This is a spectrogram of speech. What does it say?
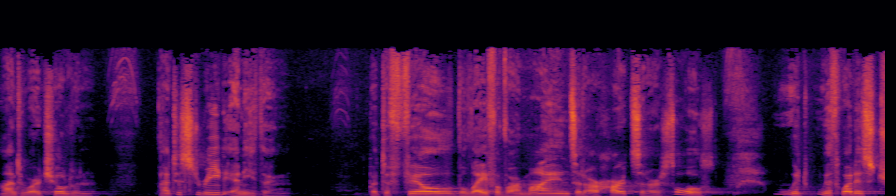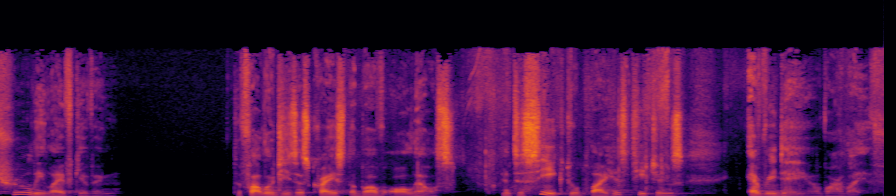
on to our children. Not just to read anything, but to fill the life of our minds and our hearts and our souls with, with what is truly life giving. To follow Jesus Christ above all else and to seek to apply his teachings every day of our life.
